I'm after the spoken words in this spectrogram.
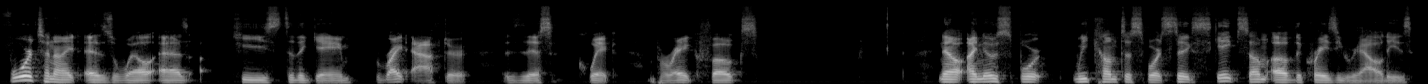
for tonight, as well as keys to the game right after this quick break, folks. Now, I know sport, we come to sports to escape some of the crazy realities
